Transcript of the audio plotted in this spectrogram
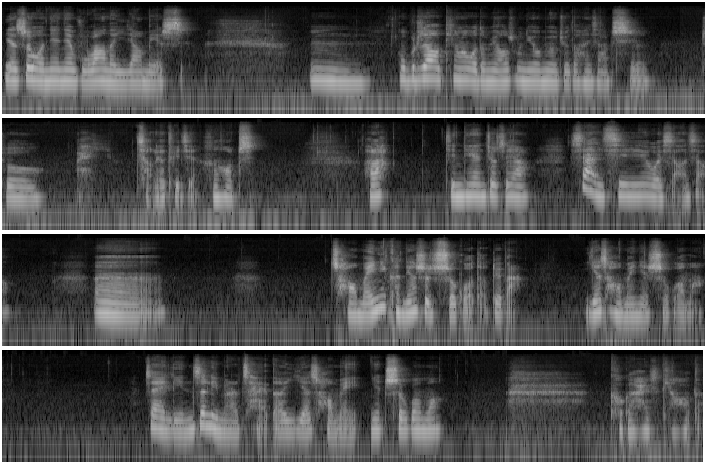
也是我念念不忘的一样美食。嗯，我不知道听了我的描述，你有没有觉得很想吃？就，哎，强烈推荐，很好吃。好了，今天就这样，下一期我想想。嗯，草莓你肯定是吃过的，对吧？野草莓你吃过吗？在林子里面采的野草莓你吃过吗？口感还是挺好的。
